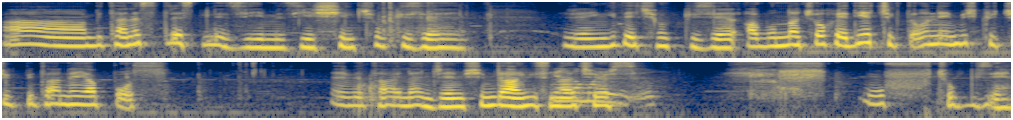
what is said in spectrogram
Aa, bir tane stres bileziğimiz yeşil çok güzel. Rengi de çok güzel. Aa, bundan çok hediye çıktı. O neymiş? Küçük bir tane yapboz. Evet Aylancığım şimdi hangisini açıyoruz? Of çok güzel.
